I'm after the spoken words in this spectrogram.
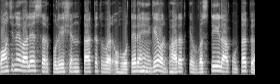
पहुँचने वाले सर्कुलेशन ताकतवर होते रहेंगे और भारत के वस्ती इलाकों तक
